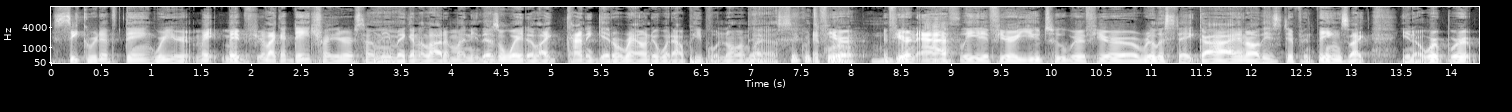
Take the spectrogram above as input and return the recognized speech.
secretive thing where you're maybe if you're like a day trader or something, you're making a lot of money. There's a way to like kind of get around it without people knowing. Yeah, But secret if you're squirrel. if you're an athlete, if you're a YouTuber, if you're a real estate guy, and all these different things, like you know, we're we're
